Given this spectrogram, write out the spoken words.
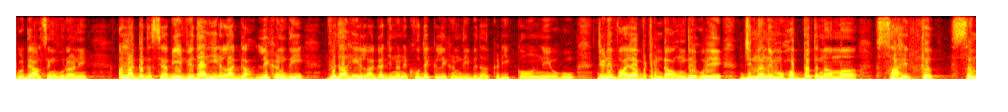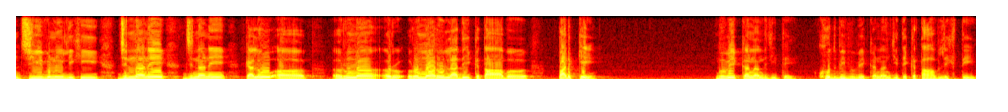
ਗੁਰਦਿਆਲ ਸਿੰਘ ਹੋਰਾਂ ਨੇ ਅਲੱਗ ਦੱਸਿਆ ਵੀ ਇਹ ਵਿਧਾ ਹੀ ਅਲੱਗ ਆ ਲਿਖਣ ਦੀ ਵਿਧਾ ਹੀ ਅਲੱਗ ਆ ਜਿਨ੍ਹਾਂ ਨੇ ਖੁਦ ਇੱਕ ਲਿਖਣ ਦੀ ਵਿਧਾ ਘੜੀ। ਕੌਣ ਨੇ ਉਹ ਜਿਹੜੇ ਵਾਇਆ ਬਠਿੰਡਾ ਹੁੰਦੇ ਹੋਏ ਜਿਨ੍ਹਾਂ ਨੇ ਮੁਹੱਬਤਨਾਮਾ ਸਾਹਿਤ ਸੰਜੀਵਨੀ ਲਿਖੀ ਜਿਨ੍ਹਾਂ ਨੇ ਜਿਨ੍ਹਾਂ ਨੇ ਕਹ ਲੋ ਰੁਨਾ ਰੁ- ਰੁਮਾ ਰੁਲਾ ਦੀ ਕਿਤਾਬ ਪੜ੍ਹ ਕੇ ਵਿਵੇਕਾਨੰਦ ਜੀ ਤੇ, ਖੁਦ ਵੀ ਵਿਵੇਕਾਨੰਦ ਜੀ ਤੇ ਕਿਤਾਬ ਲਿਖਤੀ।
